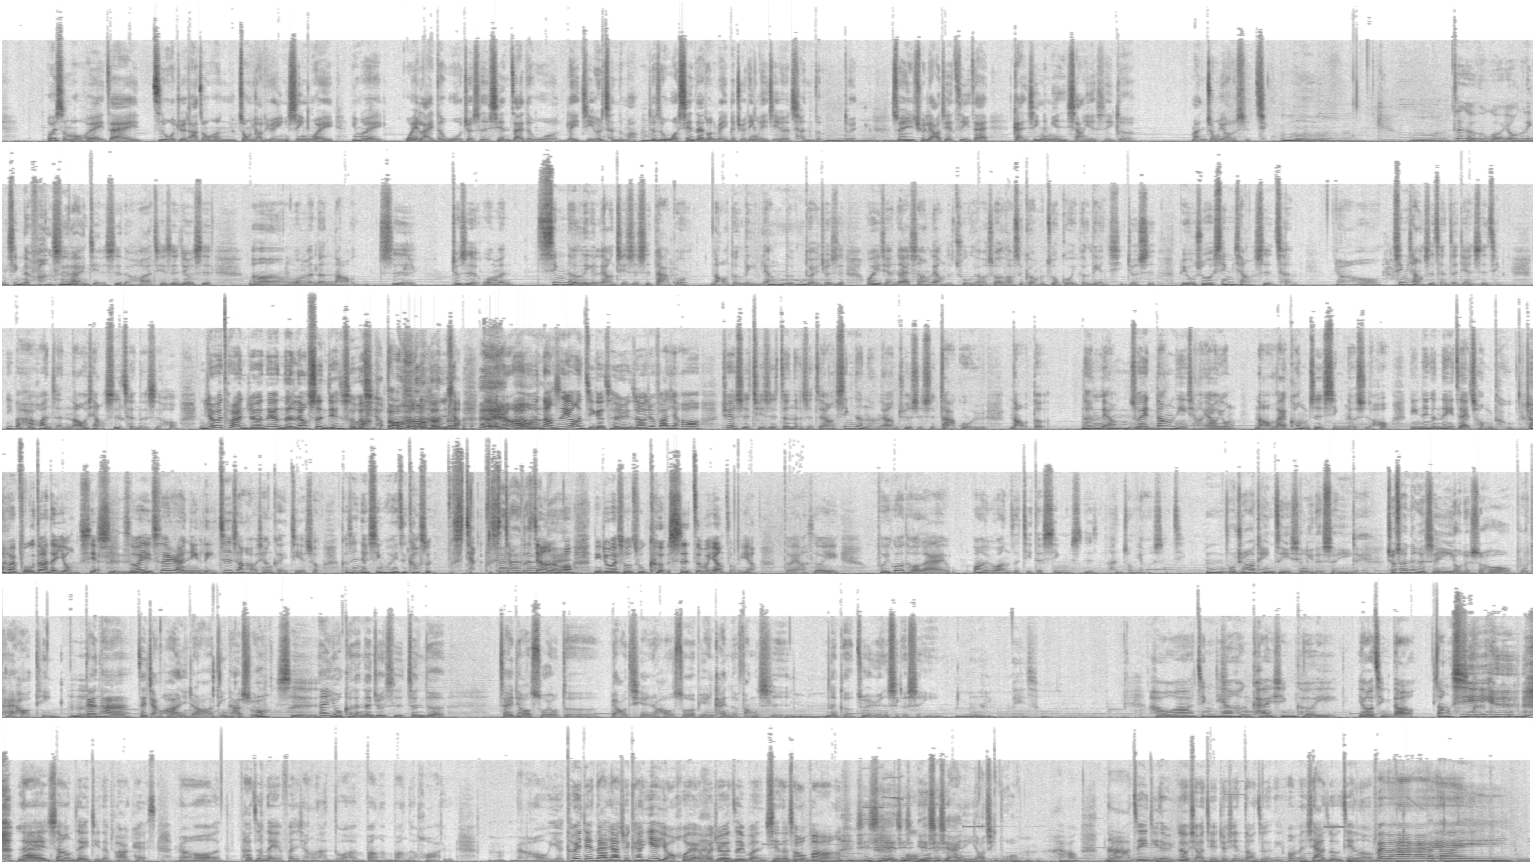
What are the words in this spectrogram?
为什么会在自我觉察中很重要的原因，是因为因为。未来的我就是现在的我累积而成的嘛，就是我现在做的每一个决定累积而成的，对，所以去了解自己在感性的面相也是一个蛮重要的事情。嗯嗯嗯嗯，这个如果用灵性的方式来解释的话，其实就是，嗯，我们的脑是，就是我们心的力量其实是大过。脑的力量的，对，就是我以前在上量子触疗的时候，老师给我们做过一个练习，就是比如说心想事成，然后心想事成这件事情，你把它换成脑想事成的时候，你就会突然觉得那个能量瞬间缩小，都很小。对，然后我们当时用了几个成语之后，就发现哦，确实，其实真的是这样，心的能量确实是大过于脑的。能量，所以当你想要用脑来控制心的时候，你那个内在冲突 就会不断的涌现。是，所以虽然你理智上好像可以接受，可是你的心会一直告诉你不是这样，不是这样，不是这样，然后你就会说出可是怎么样怎么样。对啊，所以回过头来望一望自己的心是很重要的事情。嗯，我觉得要听自己心里的声音，对，就算那个声音有的时候不太好听，嗯，但他在讲话，你就要听他说，是，但有可能那就是真的摘掉所有的标签，然后所有别人看你的方式，嗯，那个最原始的声音，嗯，没错。好啊，今天很开心可以邀请到。张希 来上这一集的 podcast，然后他真的也分享了很多很棒很棒的话语，嗯，然后也推荐大家去看《夜友会》，我觉得这一本写的超棒。谢谢，谢谢，也谢谢艾宁邀请我。嗯，好，那这一集的宇宙小姐就先到这里，我们下周见喽，拜拜，拜拜。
